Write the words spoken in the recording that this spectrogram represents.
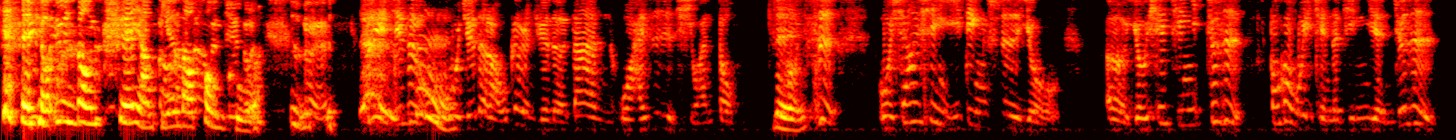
有运动缺氧，体验到 痛苦了，是不是？所以其实我我觉得啦，我个人觉得，当然我还是喜欢动，对。只是我相信一定是有呃有一些经验，就是包括我以前的经验，就是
